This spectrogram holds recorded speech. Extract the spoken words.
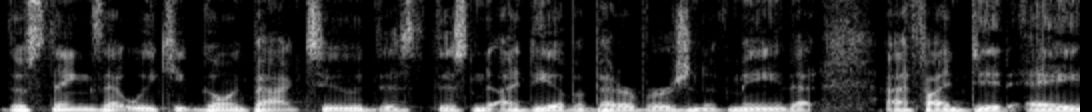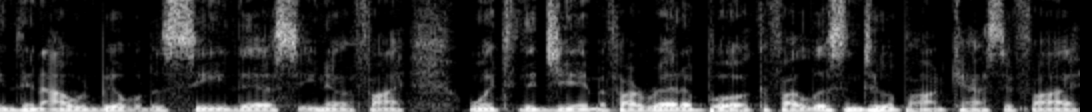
those things that we keep going back to this this idea of a better version of me that if I did A then I would be able to see this. You know if I went to the gym if I read a book if I listened to a podcast if I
